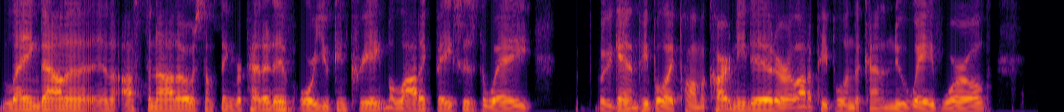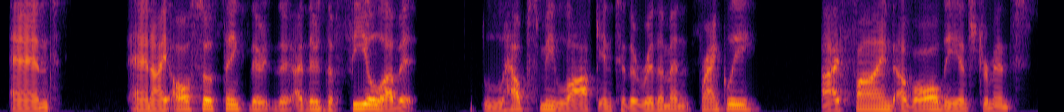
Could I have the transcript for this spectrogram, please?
laying down a, an ostinato, something repetitive, or you can create melodic basses the way, but again, people like Paul McCartney did, or a lot of people in the kind of new wave world, and and I also think there the, the, the feel of it helps me lock into the rhythm, and frankly, I find of all the instruments,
